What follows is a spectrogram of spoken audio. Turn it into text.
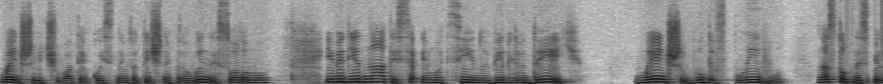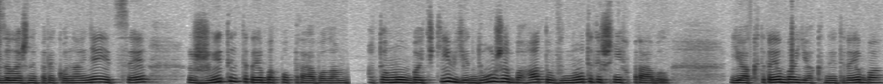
менше відчувати якоїсь невротичної провини, сорому, і від'єднатися емоційно від людей менше буде впливу. Наступне співзалежне переконання і це жити треба по правилам. А тому у батьків є дуже багато внутрішніх правил, як треба, як не треба,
